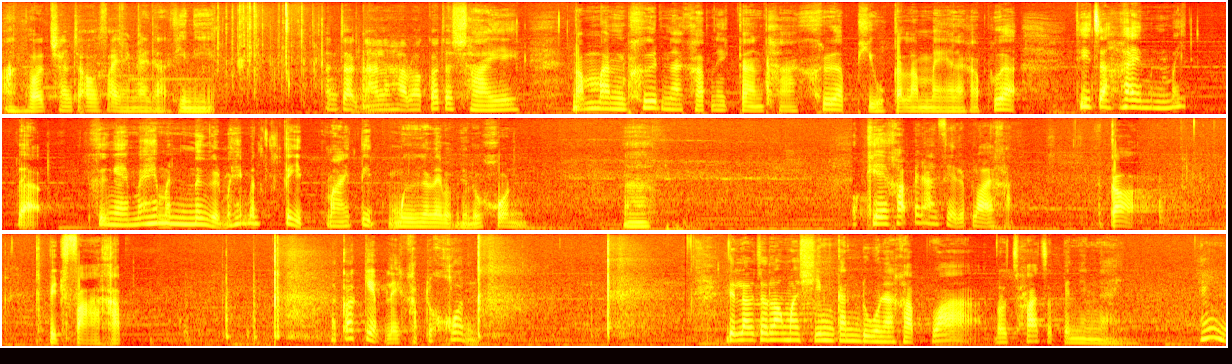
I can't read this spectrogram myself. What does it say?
อะแล้วฉันจะเอาใส่ยังไงล่ะทีนี้ หลังจากนั้นนะครับเราก็จะใช้น้ำมันพืชนะครับในการทาเคลือบผิวกะละแมนะครับ เพื่อที่จะให้มันไม่แบบคือไงไม่ให้มันหนืดไม่ให้มันติดไม้ติดมืออะไรแบบนี้ทุกคนนะโอเคครับเป็นอันเสร็จเรียบร้อยครับแล้วก็ปิดฝาครับ แล้วก็เก็บเลยครับทุกคน เดี๋ยวเราจะลองมาชิมกันดูนะครับ ว่ารสชาติจะเป็นยังไงอืม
